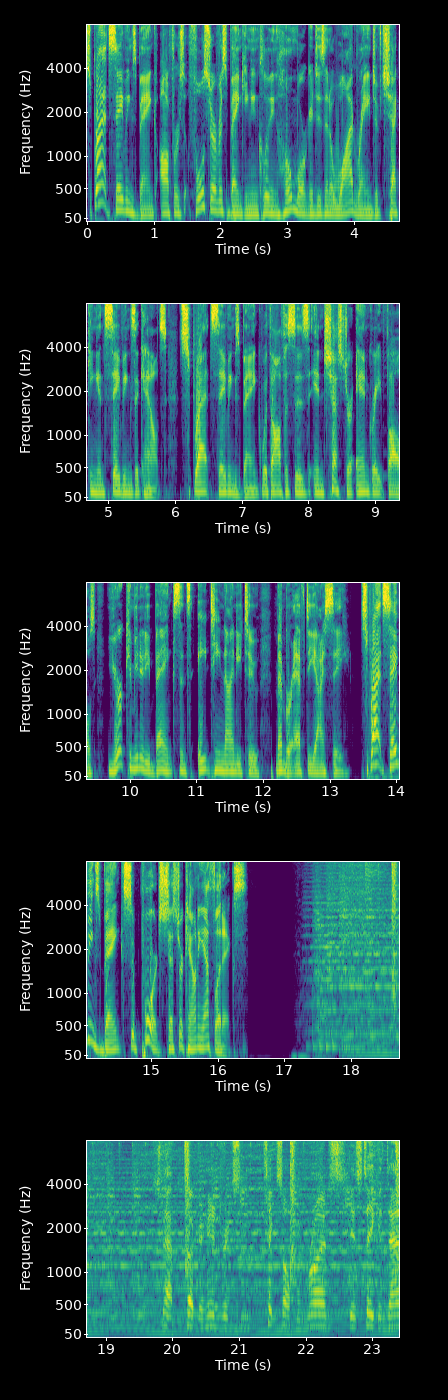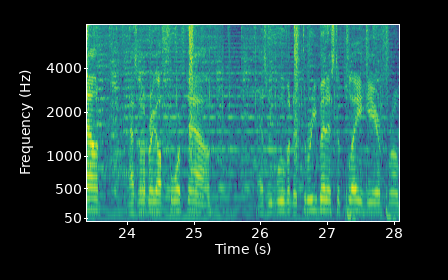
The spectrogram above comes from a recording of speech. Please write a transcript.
Spratt Savings Bank offers full service banking, including home mortgages and a wide range of checking and savings accounts. Spratt Savings Bank, with offices in Chester and Great Falls, your community bank since 1892. Member FDIC. Spratt Savings Bank supports Chester County Athletics. Snap Tucker Hendricks. He takes off and runs, gets taken down. That's going to bring up fourth down as we move into three minutes to play here from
